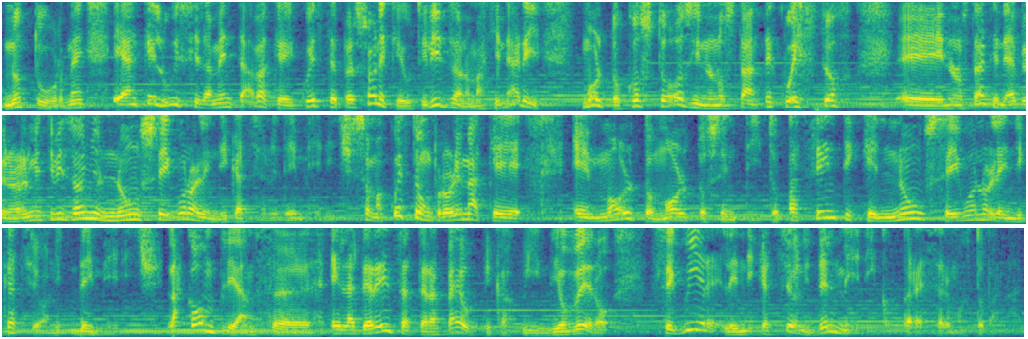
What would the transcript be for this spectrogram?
notturne e anche lui si lamentava che queste persone che utilizzano macchinari molto costosi, nonostante questo, eh, nonostante ne abbiano realmente bisogno, non seguono le indicazioni dei medici. Insomma, questo è un problema che è molto molto sentito, pazienti che non seguono le indicazioni dei medici. La compliance eh, è l'aderenza terapeutica quindi, ovvero seguire le indicazioni del medico per essere molto banali.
